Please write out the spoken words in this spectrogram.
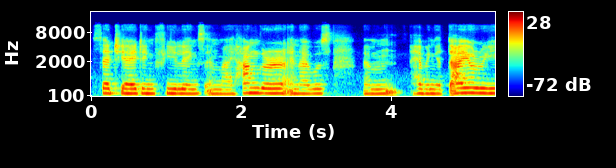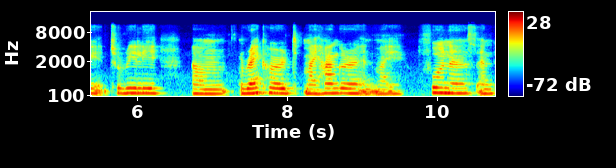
satiating feelings and my hunger. And I was um, having a diary to really um, record my hunger and my fullness and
